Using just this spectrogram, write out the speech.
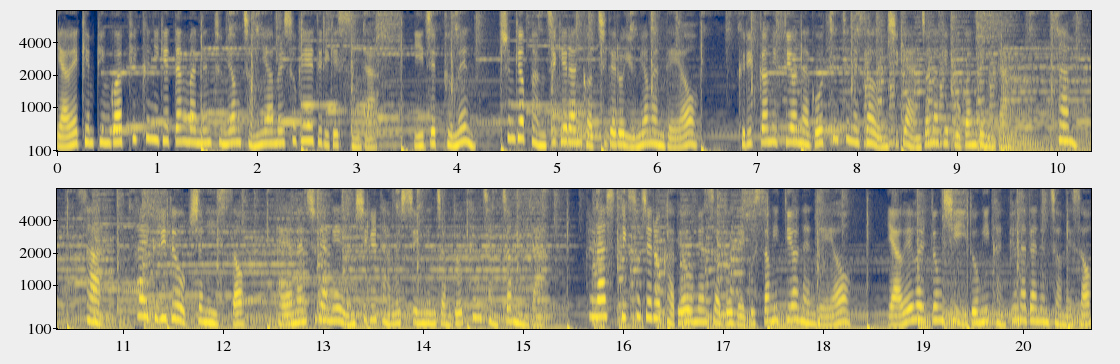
야외 캠핑과 피크닉에 딱 맞는 투명 정리함을 소개해드리겠습니다. 이 제품은 충격 방지 계란 거치대로 유명한데요. 그립감이 뛰어나고 튼튼해서 음식이 안전하게 보관됩니다. 3, 4, 8 그리드 옵션이 있어 다양한 수량의 음식을 담을 수 있는 점도 큰 장점입니다. 플라스틱 소재로 가벼우면서도 내구성이 뛰어난데요. 야외 활동 시 이동이 간편하다는 점에서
